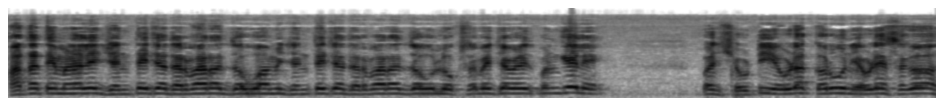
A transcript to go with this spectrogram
आता ते म्हणाले जनतेच्या दरबारात जाऊ आम्ही जनतेच्या दरबारात जाऊ लोकसभेच्या वेळेस पण गेले. पण शेवटी एवढं करून एवढे सगळं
